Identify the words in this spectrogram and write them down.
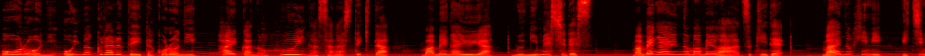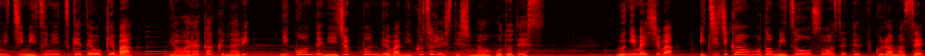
往路に追いまくられていた頃に配下の風衣が探してきた豆がゆや麦飯です。豆がゆの豆は小豆で前の日に1日水につけておけば柔らかくなり煮込んで20分では煮崩れしてしまうほどです。麦飯は1時間ほど水を吸わせて膨らませ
